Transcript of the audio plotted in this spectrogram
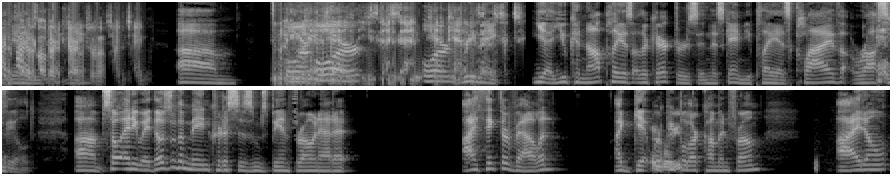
forgetting. saw that that game. character on 15. Um, or or can't- you can't- or remake. Yeah, you cannot play as other characters in this game. You play as Clive Rosfield. Um, so anyway, those are the main criticisms being thrown at it. I think they're valid. I get where people are coming from. I don't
